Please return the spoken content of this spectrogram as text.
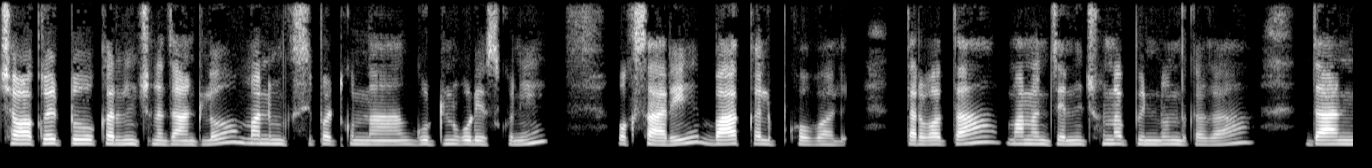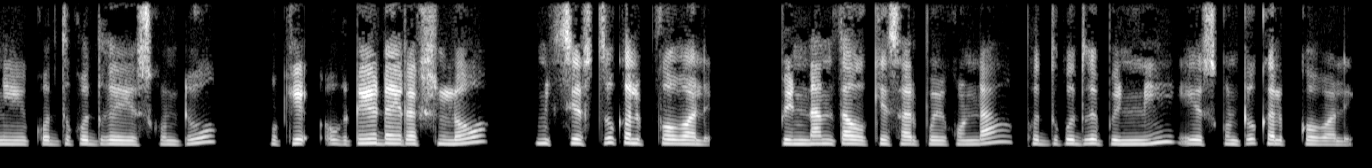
చాక్లెట్ కరిగించిన దాంట్లో మనం మిక్సీ పట్టుకున్న గుడ్లను కూడా వేసుకుని ఒకసారి బాగా కలుపుకోవాలి. తర్వాత మనం జల్లించుకున్న పిండి ఉంది కదా! దాన్ని కొద్ది కొద్దిగా వేసుకుంటూ ఒకే ఒకటే డైరెక్షన్‌లో మిక్స్ చేస్తూ కలుపుకోవాలి. పిండంతా ఒకేసారి పోయకుండా కొద్ది కొద్దిగా పిండిని వేసుకుంటూ కలుపుకోవాలి.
